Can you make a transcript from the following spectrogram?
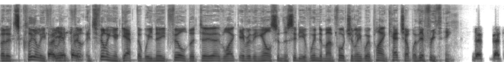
but it's clearly so, filling, yeah, so, it's filling a gap that we need filled. But uh, like everything else in the city of Wyndham, unfortunately, we're playing catch up with everything. That, that's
